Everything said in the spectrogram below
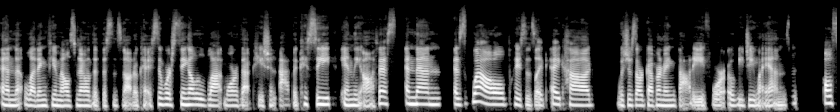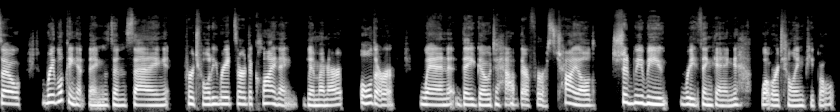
and letting females know that this is not okay. So we're seeing a lot more of that patient advocacy in the office. And then as well, places like ACOG, which is our governing body mm-hmm. for OBGYNs, mm-hmm. also relooking at things and saying, fertility rates are declining. Women are older when they go to have their first child. Should we be rethinking what we're telling people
